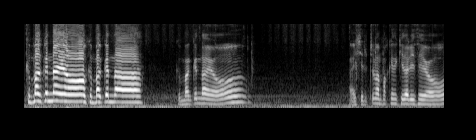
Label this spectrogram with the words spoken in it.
금방 끝나요. 금방 끝나. 금방 끝나요. 아이씨를 좀만 밖에서 기다리세요.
